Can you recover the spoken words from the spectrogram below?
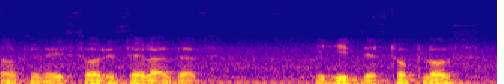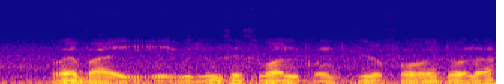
Okay the story tell us that he hit the stop loss whereby he loses 1.04 dollar.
